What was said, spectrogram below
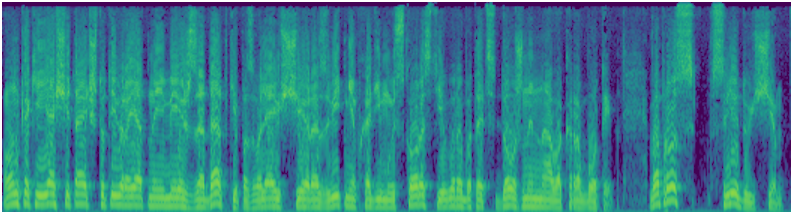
Он, как и я, считает, что ты, вероятно, имеешь задатки, позволяющие развить необходимую скорость и выработать должный навык работы. Вопрос в следующем –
